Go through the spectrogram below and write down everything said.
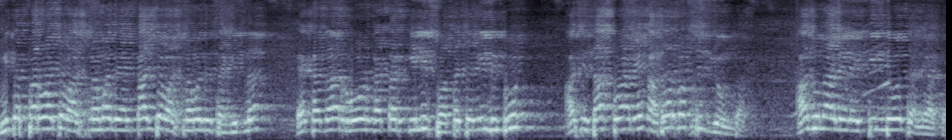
मी त्या परवाच्या भाषणामध्ये कालच्या भाषणामध्ये सांगितलं एखादा रोड गटार केली स्वतःच्या निधीतून अशी दाखवा आणि एक हजार बक्षीस घेऊन जा. अजून आले नाही तीन दिवस झाले आता.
